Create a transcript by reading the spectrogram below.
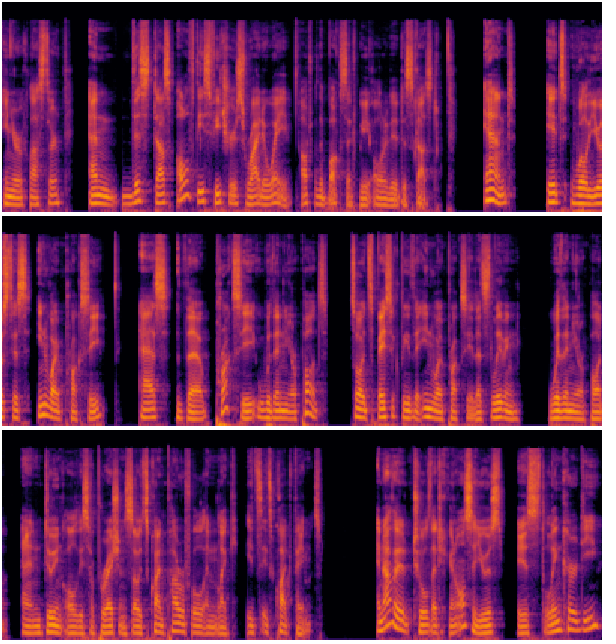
in your cluster. And this does all of these features right away out of the box that we already discussed. And it will use this envoy proxy as the proxy within your pods. So it's basically the envoy proxy that's living within your pod and doing all these operations. So it's quite powerful and like it's it's quite famous. Another tool that you can also use is Linkerd.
